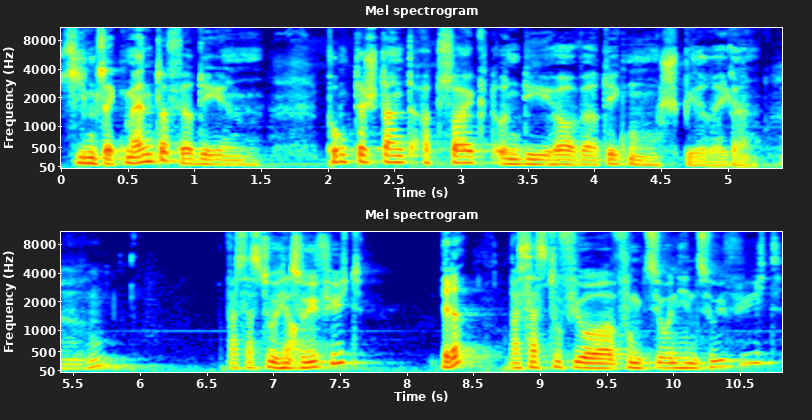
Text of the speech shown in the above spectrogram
sieben Segmente für den Punktestand erzeugt und die höherwertigen Spielregeln. was hast du hinzugefügt? Bitte? Was hast du für Funktionen hinzugefügt?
